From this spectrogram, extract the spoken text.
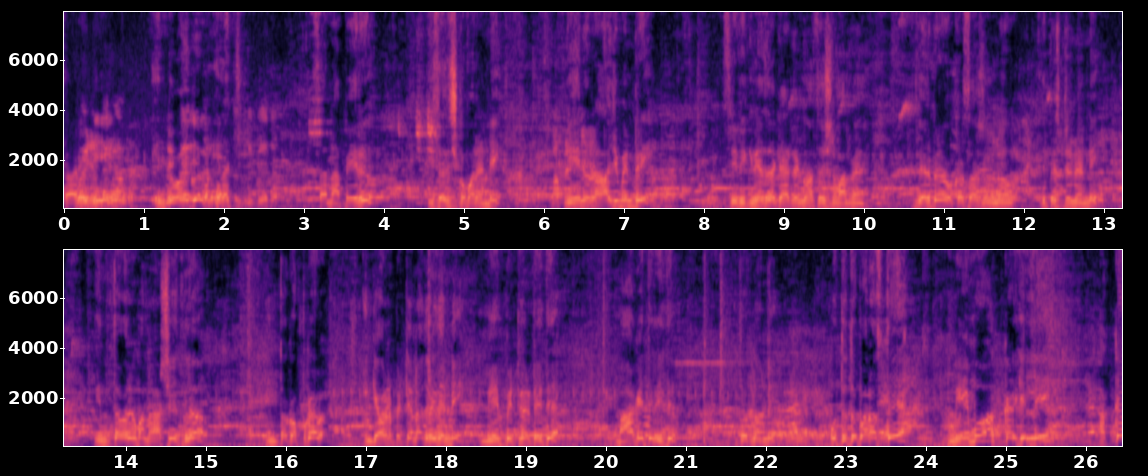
సార్ ఇది ఇంతవరకు సార్ నా పేరు ఈ సతీష్ కుమార్ అండి. నేను రాజమండ్రి శ్రీ విఘ్నేశ్వర క్యాటరింగ్ అసోసియేషన్ వాళ్ళ వెల్ఫేర్ ఒక్క అసోసియేషన్ ప్రెసిడెంట్ అండి. ఇంతవరకు మన రాష్ట్ర చేతిలో ఇంత గొప్పగా ఇంకెవరైనా పెట్టారో నాకు తెలియదండి. మేము పెట్టినట్టయితే మాకే తెలియదు. చూస్తున్నామండి ఉత్తు తుఫాన్ వస్తే మేము అక్కడికి వెళ్ళి అక్కడ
